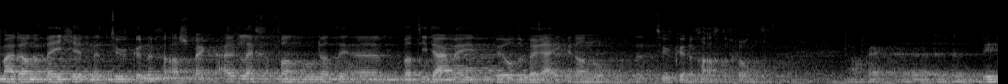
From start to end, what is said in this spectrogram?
mij dan een beetje het natuurkundige aspect uitleggen van hoe dat, eh, wat hij daarmee wilde bereiken dan op natuurkundige achtergrond? Nou, kijk, eh, eh, dit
